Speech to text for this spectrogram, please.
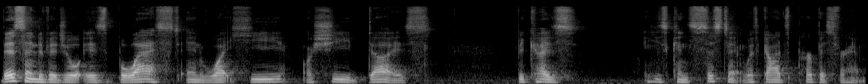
This individual is blessed in what he or she does because he's consistent with God's purpose for him.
